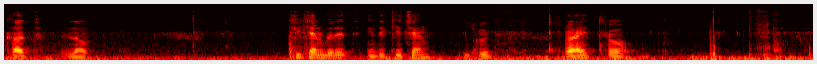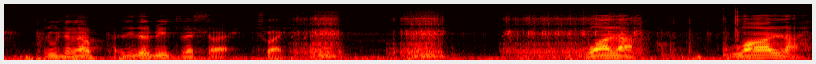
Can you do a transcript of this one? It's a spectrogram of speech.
cut, you know, chicken with it in the kitchen. You Yes. could, right? So, loosen up a little bit. Let's try. Try. Voila. Voila.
